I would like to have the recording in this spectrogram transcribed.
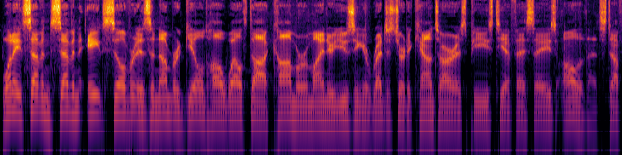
One eight seven seven eight silver is the number. Guildhallwealth.com. A reminder using your registered accounts, RSPs, TFSAs, all of that stuff.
